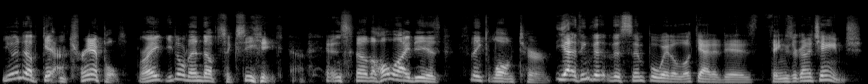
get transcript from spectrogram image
you end up getting yeah. trampled, right? You don't end up succeeding. Yeah. And so the whole idea is think long term. Yeah, I think that the simple way to look at it is things are going to change,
